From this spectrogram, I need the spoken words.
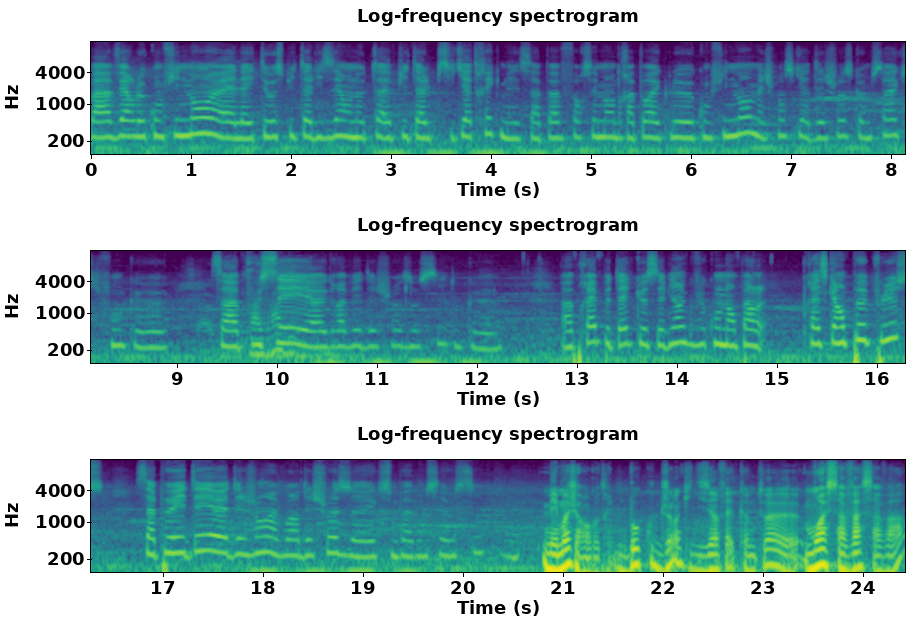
bah, vers le confinement, elle a été hospitalisée en hôpital psychiatrique, mais ça n'a pas forcément de rapport avec le confinement. Mais je pense qu'il y a des choses comme ça qui font que ça a poussé et aggravé des choses aussi. Donc, euh, après, peut-être que c'est bien que vu qu'on en parle presque un peu plus, ça peut aider euh, des gens à voir des choses euh, qui sont pas pensées aussi. Mais moi, j'ai rencontré beaucoup de gens qui disaient en fait, comme toi, euh, moi ça va, ça va.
